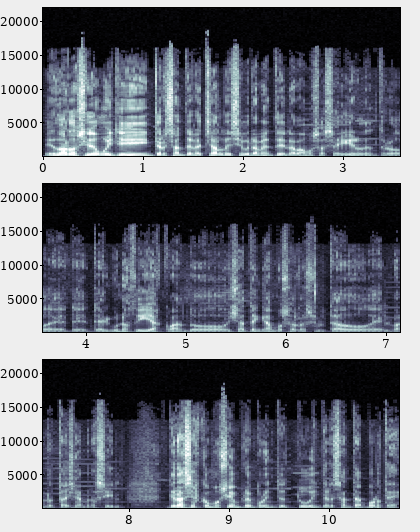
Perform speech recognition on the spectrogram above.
Eduardo, ha sido muy interesante la charla y seguramente la vamos a seguir dentro de, algunos días cuando ya tengamos el resultado del balotaje en Brasil. Gracias como siempre por tu interesante aporte.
